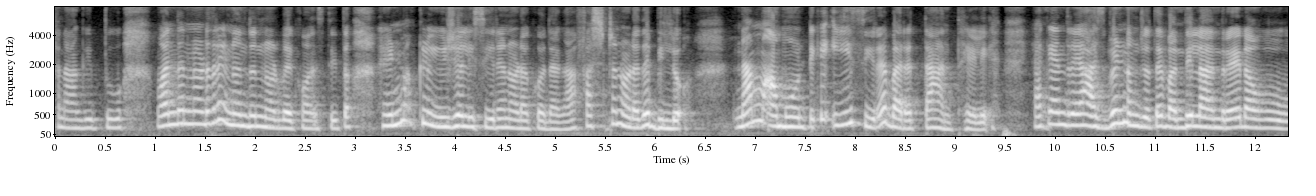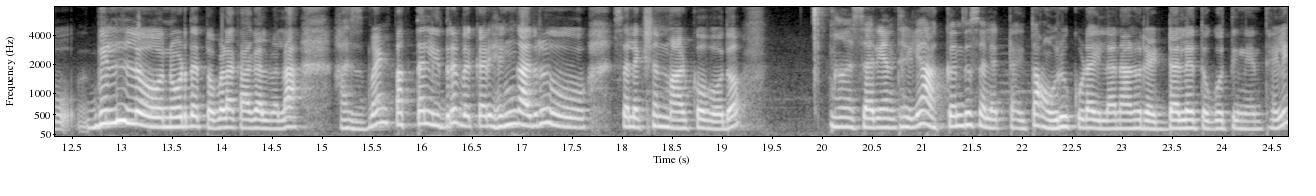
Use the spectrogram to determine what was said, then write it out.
ಚೆನ್ನಾಗಿತ್ತು. ಒಂದನ್ನು ನೋಡಿದ್ರೆ ಇನ್ನೊಂದನ್ನು ನೋಡಬೇಕು ಅನಿಸ್ತಿತ್ತು. ಹೆಣ್ಮಕ್ಳು ಯೂಶ್ವಲಿ ಸೀರೆ ನೋಡೋಕೆ ಹೋದಾಗ ಫಸ್ಟ್ ನೋಡೋದೇ ಬಿಲ್ಲು. ನಮ್ಮ ಅಮೌಂಟಿಗೆ ಈ ಸೀರೆ ಬರುತ್ತಾ? ಅಂತ ಹೇಳಿ. ಯಾಕೆಂದರೆ ಹಸ್ಬೆಂಡ್ ನಮ್ಮ ಜೊತೆ ಬಂದಿಲ್ಲ ಅಂದರೆ ನಾವು ಬಿಲ್ ನೋಡದೆ ತೊಗೊಳಕ್ಕಾಗಲ್ವಲ್ಲ ಹಸ್ಬೆಂಡ್ ಪಕ್ಕದಲ್ಲಿ ಇದ್ದರೆ ಬೇಕಾದ್ರೆ ಹೆಂಗಾದರೂ ಸೆಲೆಕ್ಷನ್ ಮಾಡ್ಕೋಬೋದು. ಸರಿ ಅಂತ ಹೇಳಿ ಅಕ್ಕಂದು ಸೆಲೆಕ್ಟ್ ಆಯಿತು. ಅವರು ಕೂಡ ಇಲ್ಲ, ನಾನು ರೆಡ್ಡಲ್ಲೇ ತೊಗೋತೀನಿ ಅಂತ ಹೇಳಿ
